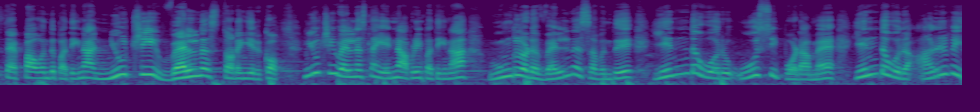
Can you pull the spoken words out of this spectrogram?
ஸ்டெப்பாக வந்து பார்த்திங்கன்னா நியூட்ரி வெல்னஸ் தொடங்கியிருக்கோம். நியூட்ரி வெல்னஸ்னால் என்ன அப்படின்னு பார்த்தீங்கன்னா உங்களோட வெல்னஸை வந்து எந்த ஒரு ஊசி போடாமல் எந்த ஒரு அறுவை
